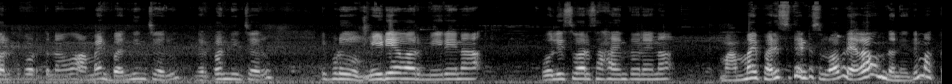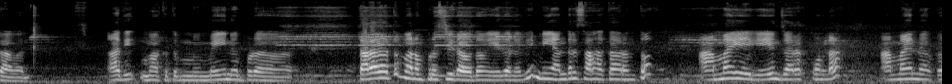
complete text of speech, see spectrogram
తలుపు కొడుతున్నామో అమ్మాయిని బంధించారు నిర్బంధించారు. ఇప్పుడు మీడియా వారు మీరైనా పోలీస్ వారి సహాయంతోనైనా మా అమ్మాయి పరిస్థితి ఏంటి అసలు? లోపల ఎలా ఉందనేది మాకు కావాలి. అది మాకు మెయిన్ ఇప్పుడు తర్వాత మనం ప్రొసీడ్ అవుదాం ఏదనేది మీ అందరి సహకారంతో ఆ అమ్మాయి ఏం జరగకుండా అమ్మాయిని ఒక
